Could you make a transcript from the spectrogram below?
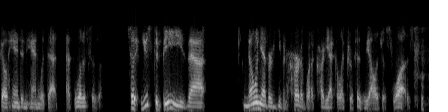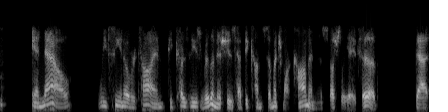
go hand in hand with that athleticism. So it used to be that no one ever even heard of what a cardiac electrophysiologist was. and now we've seen over time, because these rhythm issues have become so much more common, especially AFib, that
